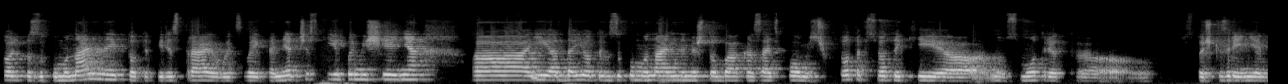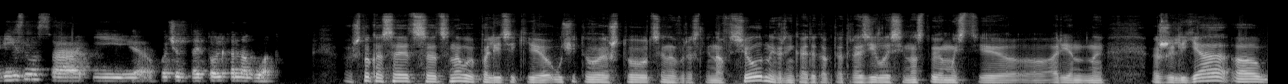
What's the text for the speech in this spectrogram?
только за коммунальные. Кто-то перестраивает свои коммерческие помещения и отдает их за коммунальными, чтобы оказать помощь. Кто-то все-таки ну, смотрит с точки зрения бизнеса и хочет сдать только на год. Что касается ценовой политики, учитывая, что цены выросли на все, наверняка это как-то отразилось и на стоимости э, арендны жилья. А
